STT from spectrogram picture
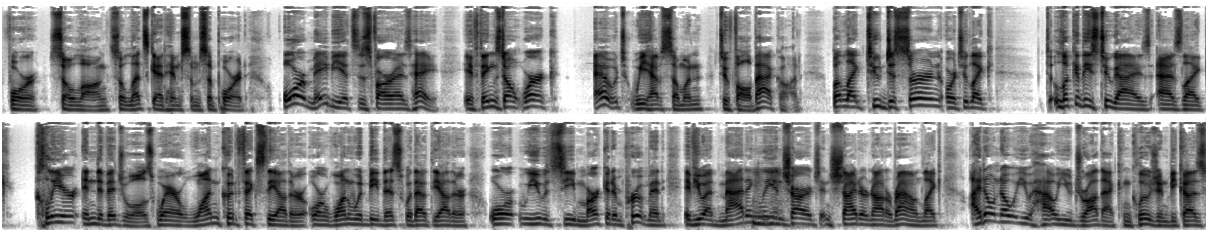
for so long. So let's get him some support. Or maybe it's as far as, hey, if things don't work out, we have someone to fall back on. But like to discern or to like to look at these two guys as like clear individuals where one could fix the other or one would be this without the other or you would see market improvement if you had Mattingly in mm-hmm. charge and Schneider not around. Like I don't know what you how you draw that conclusion because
